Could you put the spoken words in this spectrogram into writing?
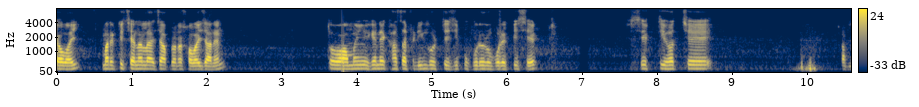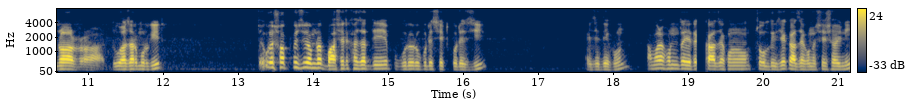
সবাই, আমার একটি চ্যানেল আছে, আপনারা সবাই জানেন। তো আমি এখানে খাঁচা ফিডিং করতেছি, পুকুরের উপর একটি সেট সেটটি হচ্ছে আপনার দু হাজার মুরগির। তো এগুলো সব কিছু আমরা বাঁশের খাঁচা দিয়ে পুকুরের উপরে সেট করেছি। এই যে দেখুন, আমার এখন তো এটা কাজ এখনও চলতেছে, কাজ এখনও শেষ হয়নি।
